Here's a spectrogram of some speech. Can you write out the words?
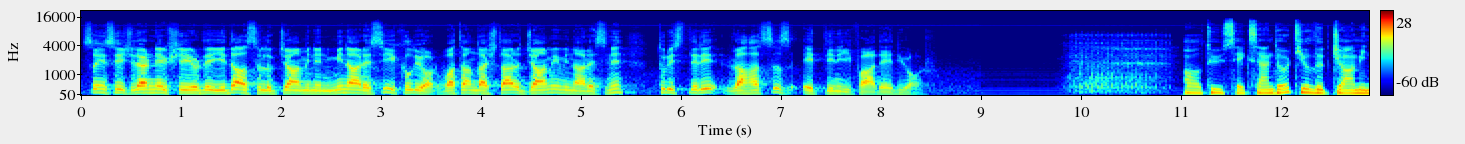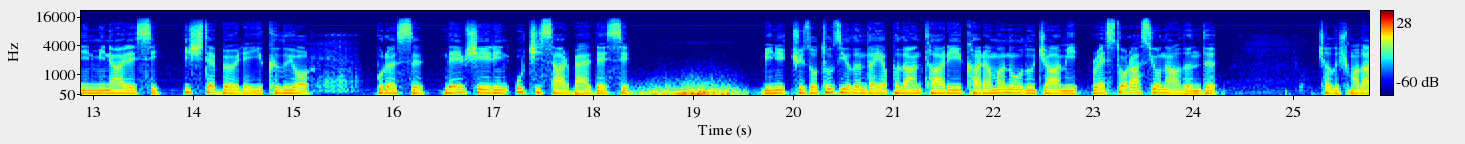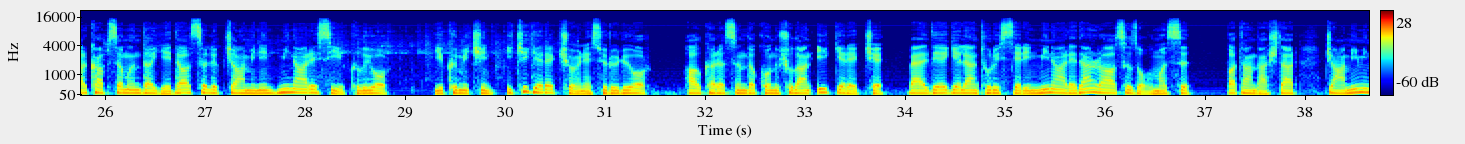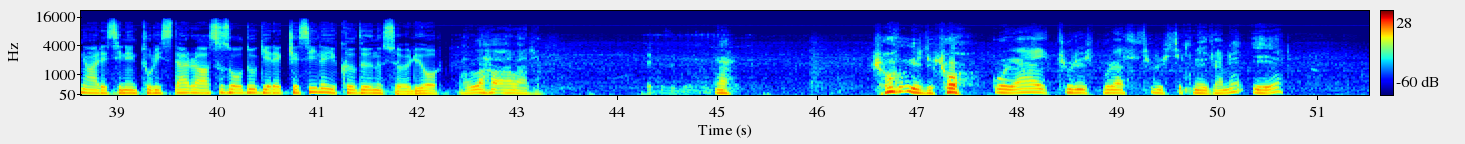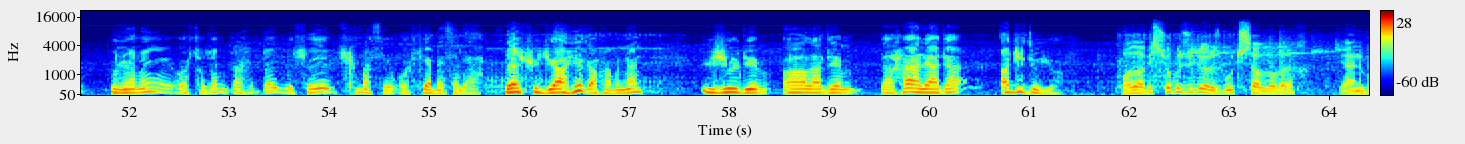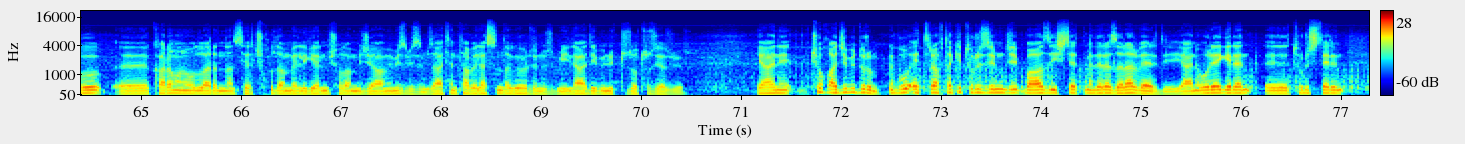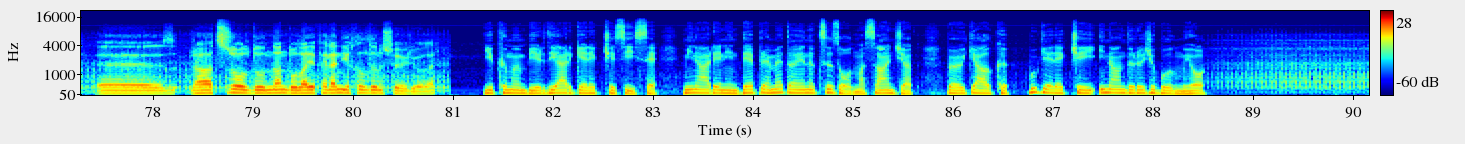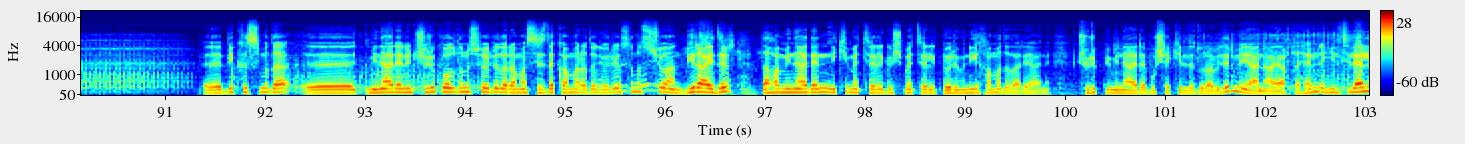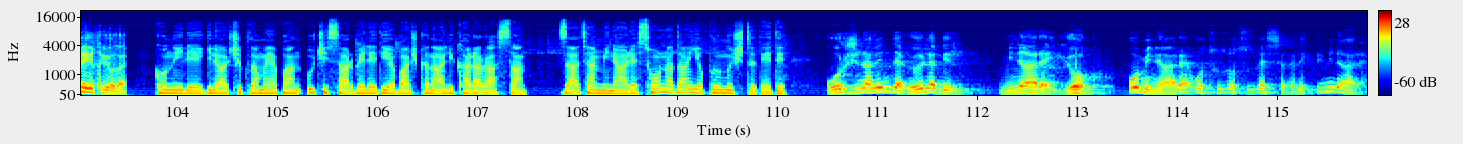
Sayın seyirciler Nevşehir'de 7 asırlık caminin minaresi yıkılıyor. Vatandaşlar cami minaresinin turistleri rahatsız ettiğini ifade ediyor. 684 yıllık caminin minaresi işte böyle yıkılıyor. Burası Nevşehir'in Uçhisar beldesi. 1330 yılında yapılan tarihi Karamanoğlu Camii restorasyona alındı. Çalışmalar kapsamında 7 asırlık caminin minaresi yıkılıyor. Yıkım için iki gerekçe öne sürülüyor. Halk arasında konuşulan ilk gerekçe beldeye gelen turistlerin minareden rahatsız olması. Vatandaşlar cami minaresinin turistler rahatsız olduğu gerekçesiyle yıkıldığını söylüyor. Vallahi ağladım. Hep. Çok üzdü, çok. Goya turist, burası turistik meydanı iyi. Bunların ortadan kalkıp da bir şey çıkması ortaya mesela. Ben şu cahil kafamdan üzüldüm, ağladım. Da hala da acı duyuyorum. Valla biz çok üzülüyoruz bu Uçsallı olarak. Yani bu e, Karamanoğullarından Selçuklu'dan beri gelmiş olan bir camimiz bizim. Zaten tabelasında gördünüz miladi 1330 yazıyor. Yani çok acı bir durum. Bu etraftaki turizmci bazı işletmelere zarar verdiği, yani oraya gelen e, turistlerin e, rahatsız olduğundan dolayı falan yıkıldığını söylüyorlar. Yıkımın bir diğer gerekçesi ise minarenin depreme dayanıksız olması ancak bölge halkı bu gerekçeyi inandırıcı bulmuyor. E, bir kısmı da e, minarenin çürük olduğunu söylüyorlar ama siz de kamerada görüyorsunuz şu an bir aydır daha minarenin 2 metrelik 3 metrelik bölümünü yıkamadılar yani. Çürük bir minare bu şekilde durabilir mi yani ayakta hem de hiltilerle yıkıyorlar. Konuyla ilgili açıklama yapan Uçhisar Belediye Başkanı Ali Kararaslan, zaten minare sonradan yapılmıştı dedi. Orijinalinde öyle bir minare yok. O minare 30-35 senelik bir minare.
